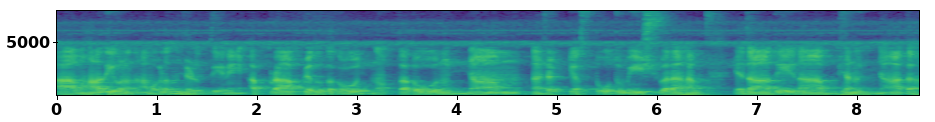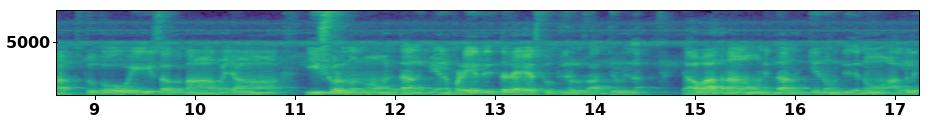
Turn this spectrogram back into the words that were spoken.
ಆ ಮಹಾದೇವನ ನಾಮಗಳನ್ನು ಹೇಳುತ್ತೇನೆ. ಅಪ್ರಾಪ್ಯತು ತಥೋಜ್ಞ ತಥೋನುಜ್ಞಾಂ ನ ಶಕ್ಯ ಸ್ತೋತುಮೀಶ್ವರ ಯದಾ ತೇನಾಭ್ಯನುಜ್ಞಾತಃ. ಸ್ತುತೋ ವೈ ಸತನಾಮಯ ಈಶ್ವರನನ್ನು ಅವನಿಂದ ಅನುಜ್ಞೆಯನ್ನು ಪಡೆಯದಿದ್ದರೆ ಸ್ತುತಿಸಲು ಸಾಧ್ಯವಿಲ್ಲ. ಯಾವಾಗ ನಾನು ಅವನಿಂದ ಅನುಜ್ಞೆಯನ್ನು ಹೊಂದಿದೆನೋ ಆಗಲಿ,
